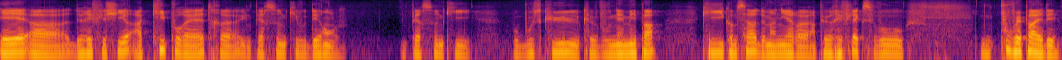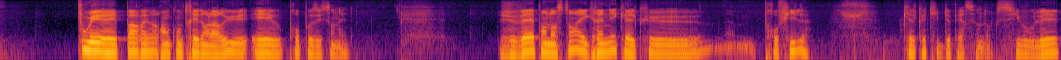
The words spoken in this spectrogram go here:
et euh, de réfléchir à qui pourrait être euh, une personne qui vous dérange, une personne qui vous bouscule, que vous n'aimez pas, qui, comme ça, de manière euh, un peu réflexe, vous, ne pouvez pas aider, ne pouvez pas rencontrer dans la rue et proposer son aide. Je vais pendant ce temps égrener quelques profils, quelques types de personnes. Donc si vous voulez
